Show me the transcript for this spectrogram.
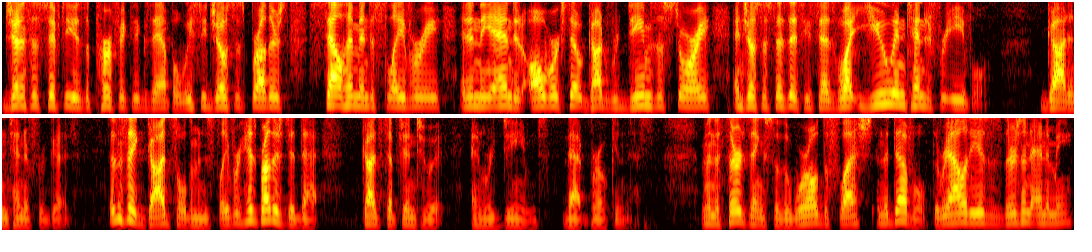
Genesis 50 is the perfect example. We see Joseph's brothers sell him into slavery, and in the end, it all works out. God redeems the story. And Joseph says this He says, What you intended for evil, God intended for good. It doesn't say God sold him into slavery. His brothers did that. God stepped into it and redeemed that brokenness. And then the third thing so the world, the flesh, and the devil. The reality is, is there's an enemy,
